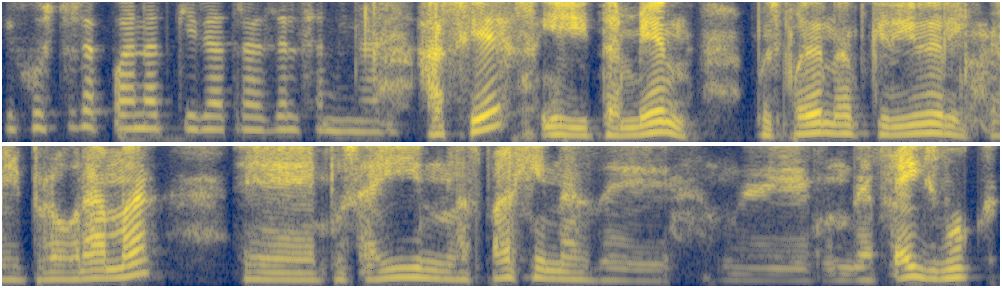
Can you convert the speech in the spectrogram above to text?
y justo se pueden adquirir a través del seminario. Así es, y también pues pueden adquirir el, programa eh, pues ahí en las páginas de, de Facebook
